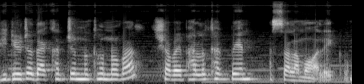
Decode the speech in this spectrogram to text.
ভিডিওটা দেখার জন্য ধন্যবাদ। সবাই ভালো থাকবেন। আসসালামু আলাইকুম।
